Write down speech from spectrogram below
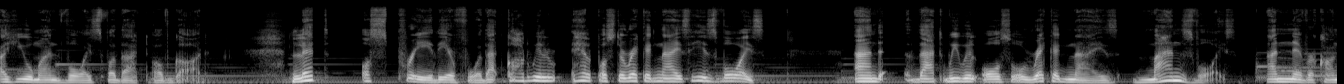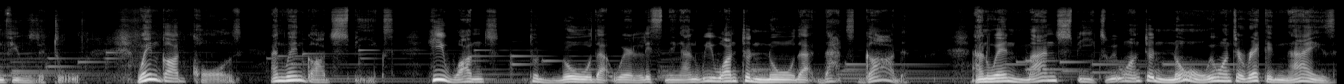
a human voice for that of God. Let us pray, therefore, that God will help us to recognize His voice and that we will also recognize man's voice and never confuse the two. When God calls and when God speaks, He wants to know that we're listening and we want to know that that's God. And when man speaks, we want to know, we want to recognize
